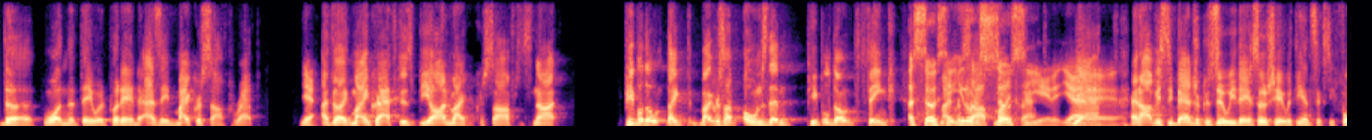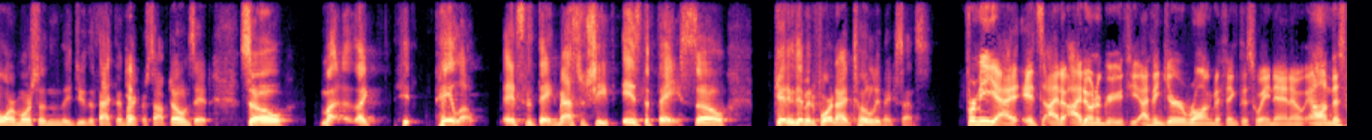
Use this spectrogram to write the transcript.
the one that they would put in as a Microsoft rep. Yeah. I feel like Minecraft is beyond Microsoft. It's not. People don't like Microsoft owns them. People don't think associate. you don't Microsoft, Minecraft. associate it. Yeah, Yeah. yeah, yeah. and obviously Banjo Kazooie they associate with the N64 more so than they do the fact that Yep. Microsoft owns it. So, my, like Halo, it's the thing. Master Chief is the face. So, getting them in Fortnite totally makes sense. For me, yeah, it's I, don't- I don't agree with you. I think you're wrong to think this way, Nano, on this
